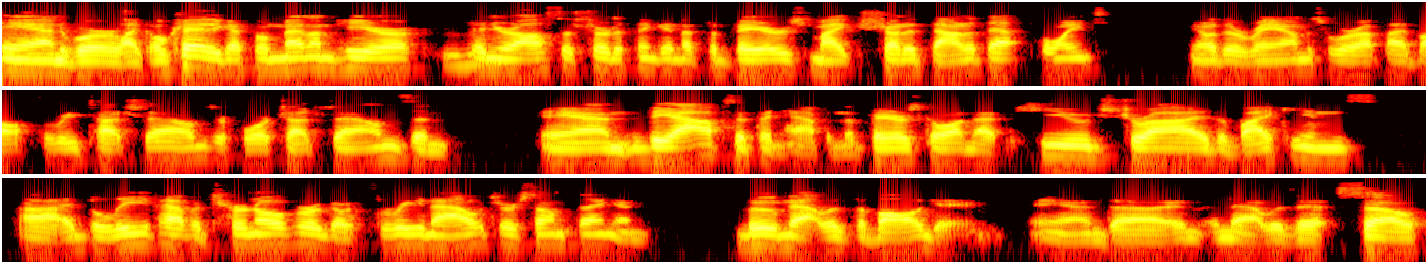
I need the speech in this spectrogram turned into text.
and we're like, okay, they got momentum here. Mm-hmm. Then you're also sort of thinking that the Bears might shut it down at that point. You know, the Rams were up by about three touchdowns or four touchdowns and, and the opposite thing happened. The Bears go on that huge drive. The Vikings, uh, I believe have a turnover, go three and out or something. And boom, that was the ball game. And, uh, and, and that was it. So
